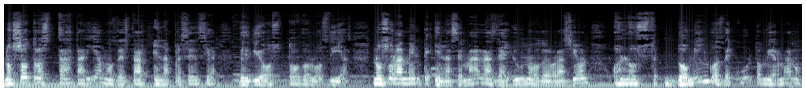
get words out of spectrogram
nosotros trataríamos de estar en la presencia de Dios todos los días, no solamente en las semanas de ayuno o de oración o los domingos de culto, mi hermano,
